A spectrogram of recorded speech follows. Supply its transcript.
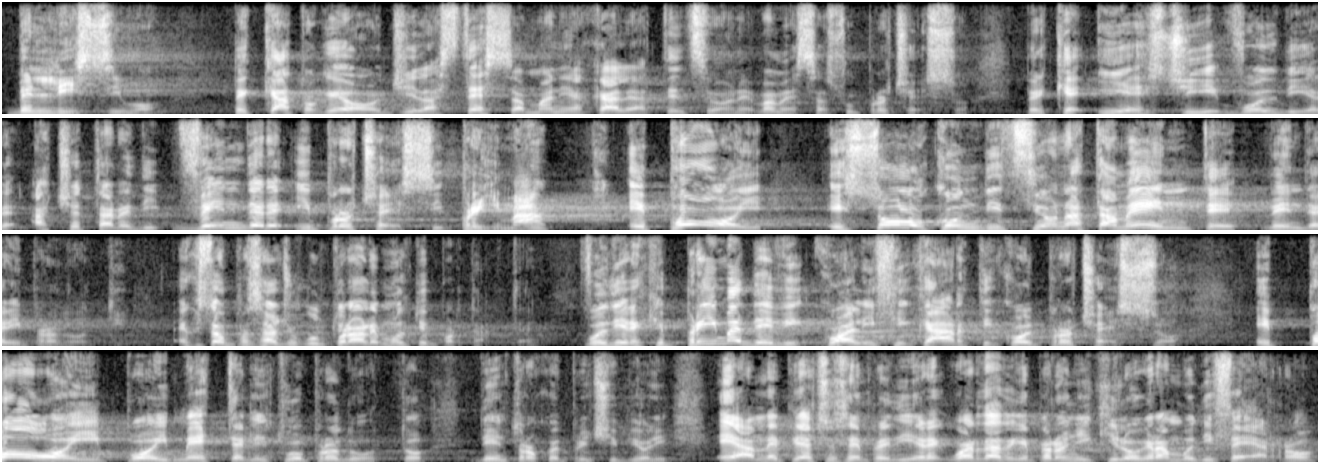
Bellissimo. Peccato che oggi la stessa maniacale attenzione va messa sul processo, perché ESG vuol dire accettare di vendere i processi prima e poi e solo condizionatamente vendere i prodotti. E questo è un passaggio culturale molto importante. Vuol dire che prima devi qualificarti col processo e poi puoi mettere il tuo prodotto dentro quel principio lì. E a me piace sempre dire, guardate che per ogni chilogrammo di ferro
